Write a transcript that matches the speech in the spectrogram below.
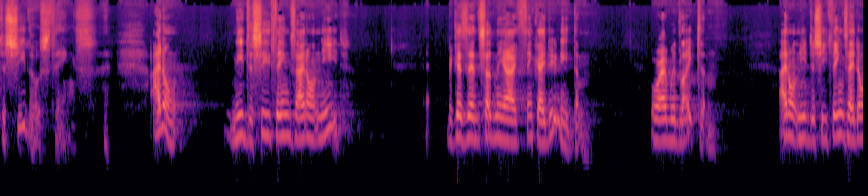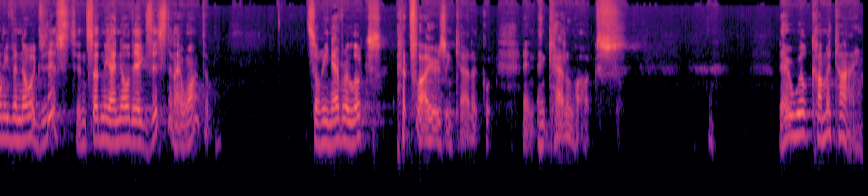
to see those things. I don't need to see things I don't need. Because then suddenly I think I do need them or I would like them. I don't need to see things I don't even know exist. And suddenly I know they exist and I want them. So he never looks at flyers and, and, and catalogs. There will come a time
